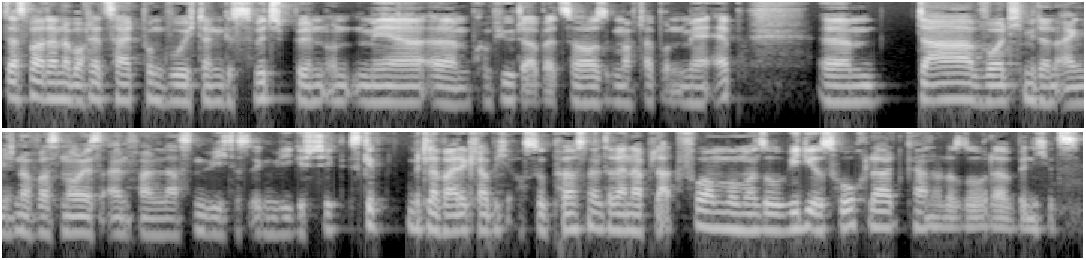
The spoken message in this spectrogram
das war dann aber auch der Zeitpunkt, wo ich dann geswitcht bin und mehr ähm, Computerarbeit zu Hause gemacht habe und mehr App. Ähm, da wollte ich mir dann eigentlich noch was Neues einfallen lassen, wie ich das irgendwie geschickt. Es gibt mittlerweile, glaube ich, auch so Personal Trainer Plattformen, wo man so Videos hochladen kann oder so. Da bin ich jetzt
